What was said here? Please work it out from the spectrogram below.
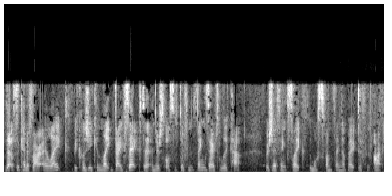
that's the kind of art I like because you can like dissect it, and there's lots of different things there to look at, which I think is like the most fun thing about different art.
